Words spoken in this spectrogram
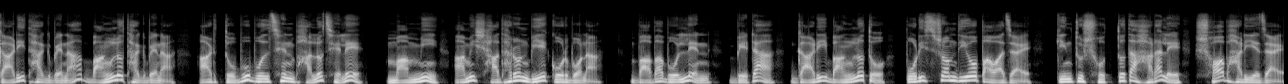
গাড়ি থাকবে না, বাংলো থাকবে না। আর তবু বলছেন, ভালো ছেলে, মাম্মি, আমি সাধারণ বিয়ে করব না। বাবা বললেন, বেটা, গাড়ি, বাংলো তো, পরিশ্রম দিয়েও পাওয়া যায়, কিন্তু সত্যতা হারালে সব হারিয়ে যায়।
